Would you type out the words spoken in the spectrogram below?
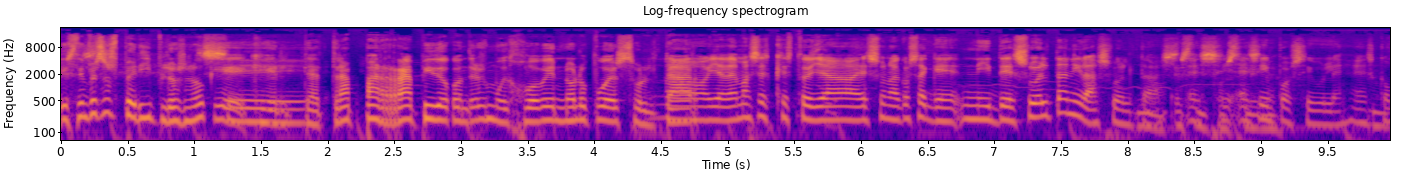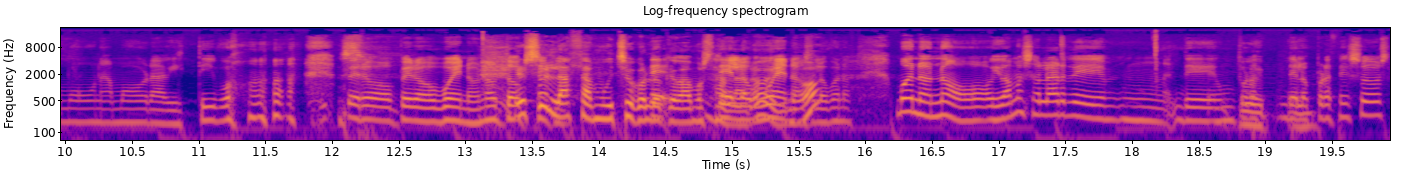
Y siempre esos periplos, ¿no? Que, Sí. que te atrapa rápido cuando eres muy joven, no lo puedes soltar. No, y además es que esto ya es una cosa que ni te suelta ni la sueltas. No, es es, imposible. es imposible. Es como un amor adictivo, pero, pero bueno, no tóxico. Eso enlaza mucho con lo De- que vamos a de hablar lo hoy, bueno, ¿no? de lo bueno. Bueno, no, hoy vamos a hablar de, mm, de, un pro- de los procesos.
